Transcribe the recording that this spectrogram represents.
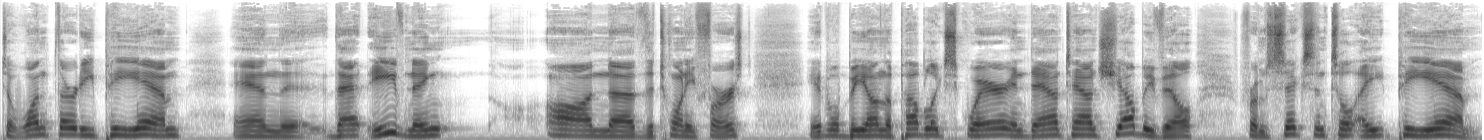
to 1.30 p.m. And the, that evening, on uh, the 21st. It will be on the public square in downtown Shelbyville from 6 until 8 p.m.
